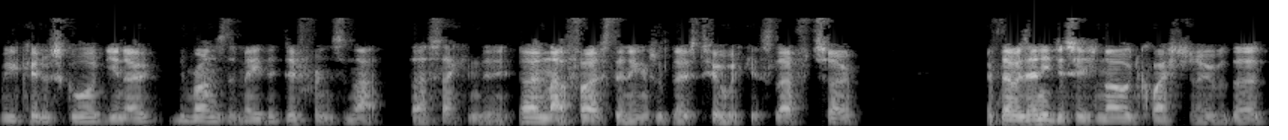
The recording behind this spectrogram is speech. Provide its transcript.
we could have scored, you know, the runs that made the difference in that that second in, uh, in that first innings with those two wickets left. So if there was any decision I would question over the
